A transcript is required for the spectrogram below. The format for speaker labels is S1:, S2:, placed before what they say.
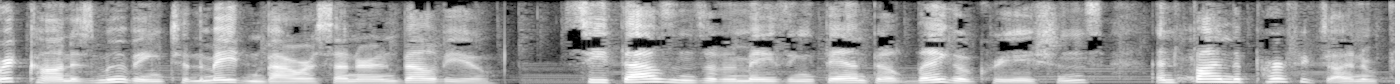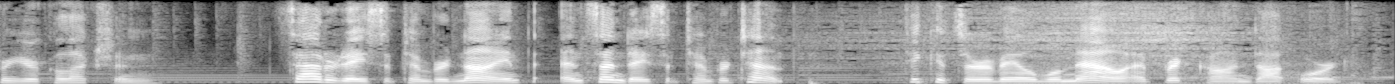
S1: BrickCon is moving to the Meydenbauer Center in Bellevue. See thousands of amazing fan built Lego creations and find the perfect item for your collection. Saturday, September 9th and Sunday, September 10th. Tickets are available now at brickcon.org.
